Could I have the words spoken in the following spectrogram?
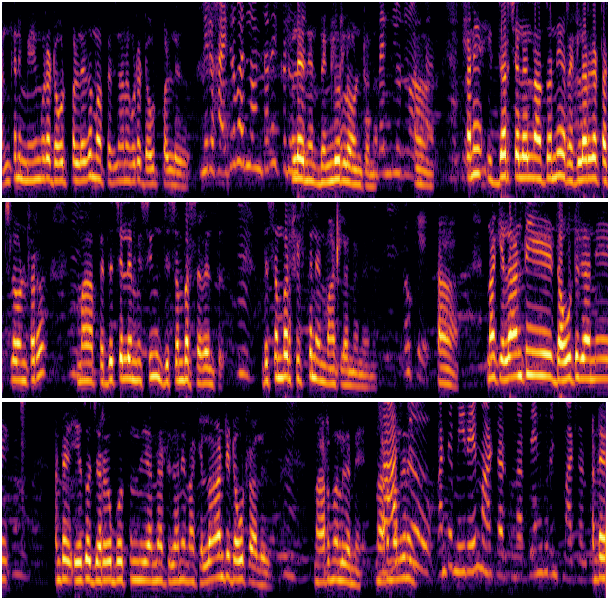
అందుకని మేము కూడా డౌట్ పడలేదు మా పెద్దనాన్న కూడా డౌట్ పడలేదు. మీరు హైదరాబాద్లో ఉంటారా? ఇక్కడ లేదు నేను బెంగళూరులో ఉంటాను. కానీ ఇద్దరు చెల్లెలు నాతోని రెగ్యులర్గా టచ్లో ఉంటారు. మా పెద్ద చెల్లె missing December seventh December fifth నేను మాట్లాడినా నేను. నాకు ఎలాంటి డౌట్ కానీ అంటే ఏదో జరగబోతుంది అన్నట్టు కానీ నాకు ఎలాంటి డౌట్ రాలేదు. నార్మల్ గానే నార్మల్ గానే అంటే మీరేం మాట్లాడుకున్నారు? దేని గురించి మాట్లాడుకున్నారు? అంటే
